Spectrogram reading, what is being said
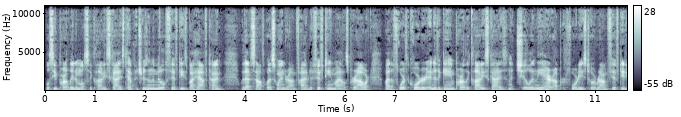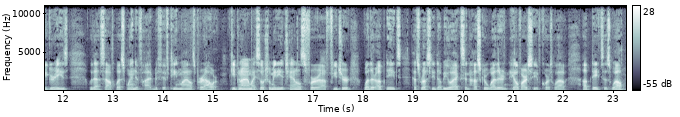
We'll see partly to mostly cloudy skies, temperatures in the middle 50s by halftime, with that southwest wind around 5 to 15 miles per hour. By the fourth quarter, end of the game, partly cloudy skies and a chill in the air, upper 40s to around 50 degrees, with that southwest wind at 5 to 15 miles per hour. Keep an eye on my social media channels for uh, future weather updates. That's Rusty WX and Husker Weather, and Hail Varsity, of course, will have updates as well.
